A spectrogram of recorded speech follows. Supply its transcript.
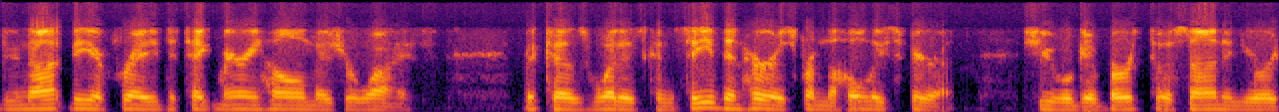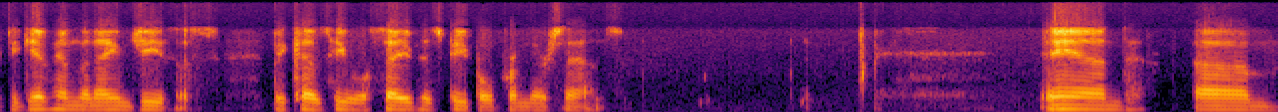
do not be afraid to take Mary home as your wife because what is conceived in her is from the Holy Spirit. She will give birth to a son, and you are to give him the name Jesus, because he will save his people from their sins. And um,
